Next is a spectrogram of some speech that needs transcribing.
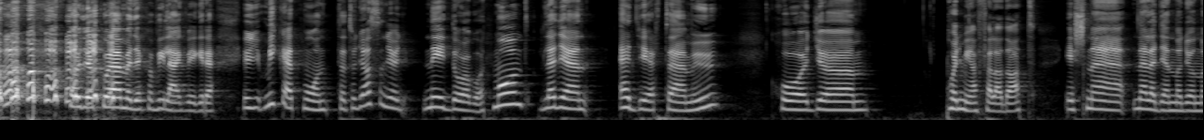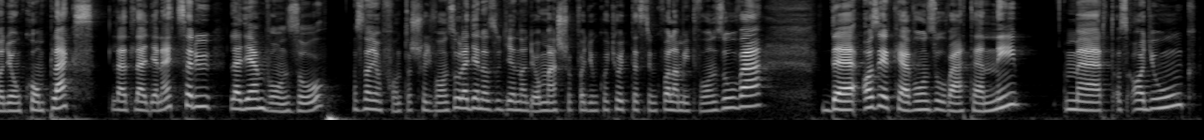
hogy akkor elmegyek a világ végére. Hogy miket mond? Tehát, hogy azt mondja, hogy négy dolgot mond, legyen egyértelmű, hogy, hogy mi a feladat, és ne, ne legyen nagyon-nagyon komplex, lehet legyen egyszerű, legyen vonzó, az nagyon fontos, hogy vonzó legyen, az ugye nagyon mások vagyunk, hogy hogy teszünk valamit vonzóvá, de azért kell vonzóvá tenni, mert az agyunk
